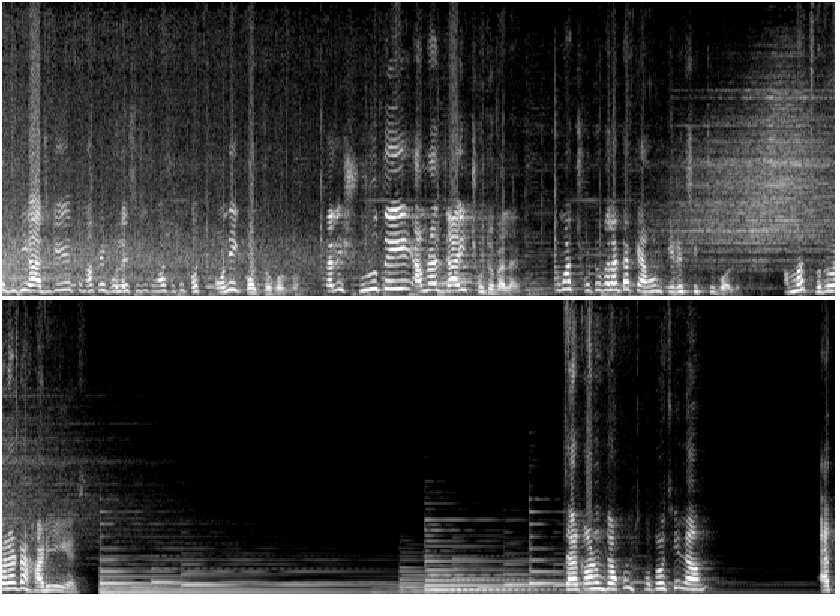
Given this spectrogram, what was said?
আচ্ছা দিদি, আজকে তোমাকে বলেছি যে তোমার সাথে অনেক গল্প করব। তাহলে শুরুতেই আমরা যাই ছোটবেলায়। তোমার ছোটবেলাটা কেমন কেটেছে একটু বলো। আমার ছোটবেলাটা হারিয়ে গেছে। তার কারণ যখন ছোট ছিলাম, এত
